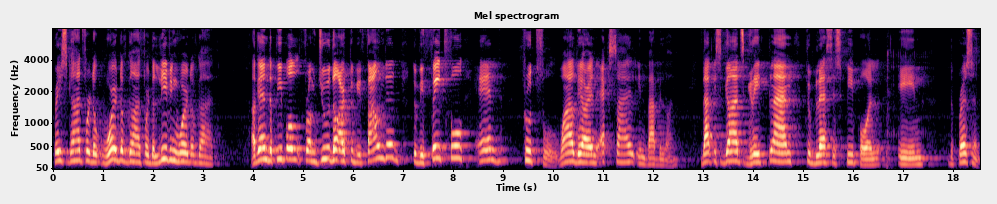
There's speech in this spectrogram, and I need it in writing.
Praise God for the Word of God, for the living Word of God. Again, the people from Judah are to be founded, to be faithful, and fruitful while they are in exile in Babylon. That is God's great plan to bless His people in the present.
